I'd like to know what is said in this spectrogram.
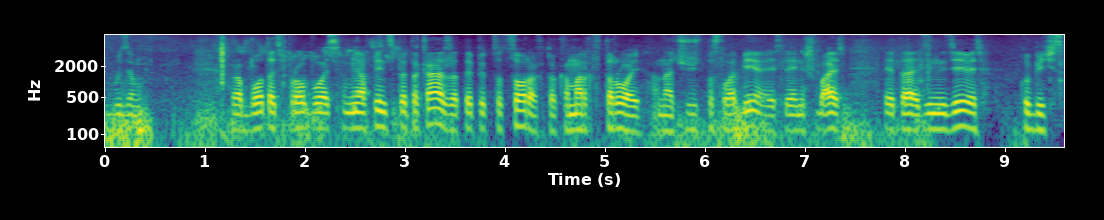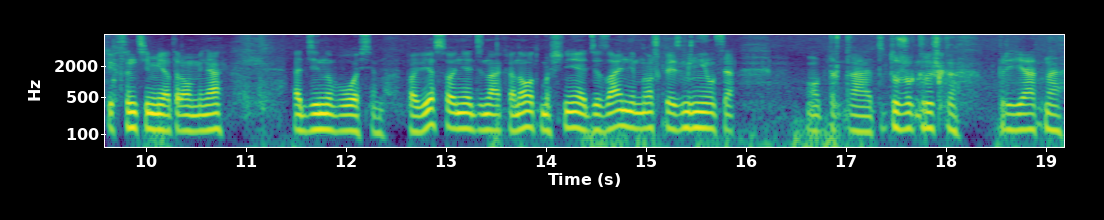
Будем работать, пробовать. У меня, в принципе, такая же T540, только Mark II. Она чуть-чуть послабее, если я не ошибаюсь. Это 1,9 кубических сантиметров. У меня 1,8. По весу они одинаковые, но вот мощнее. Дизайн немножко изменился. Вот такая. Тут уже крышка приятная.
